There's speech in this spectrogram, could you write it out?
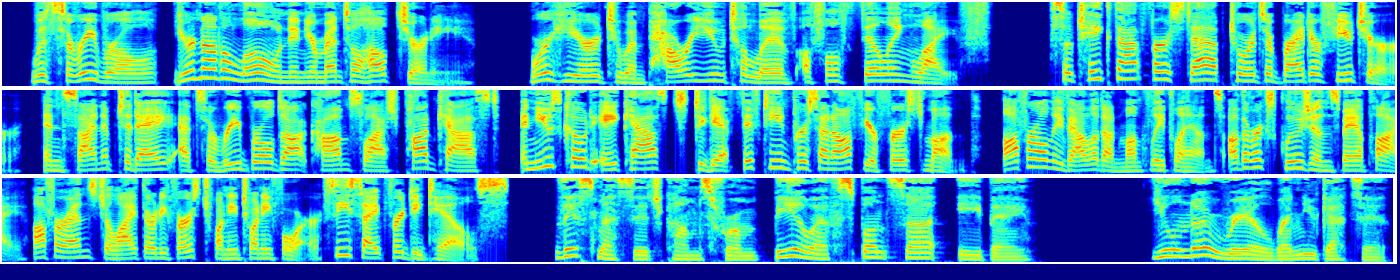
With Cerebral, you're not alone in your mental health journey. We're here to empower you to live a fulfilling life. So take that first step towards a brighter future and sign up today at cerebral.com slash podcast and use code ACasts to get 15% off your first month. Offer only valid on monthly plans. Other exclusions may apply. Offer ends July 31st, 2024. See site for details. This message comes from BOF sponsor eBay. You'll know real when you get it.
